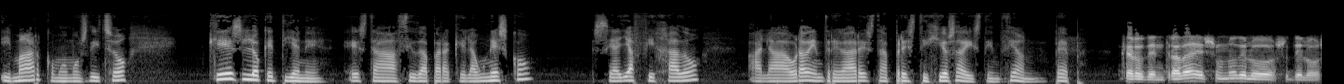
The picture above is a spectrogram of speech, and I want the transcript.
y mar, como hemos dicho? ¿Qué es lo que tiene esta ciudad para que la UNESCO se haya fijado a la hora de entregar esta prestigiosa distinción, Pep? Claro, de entrada es uno de los de los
